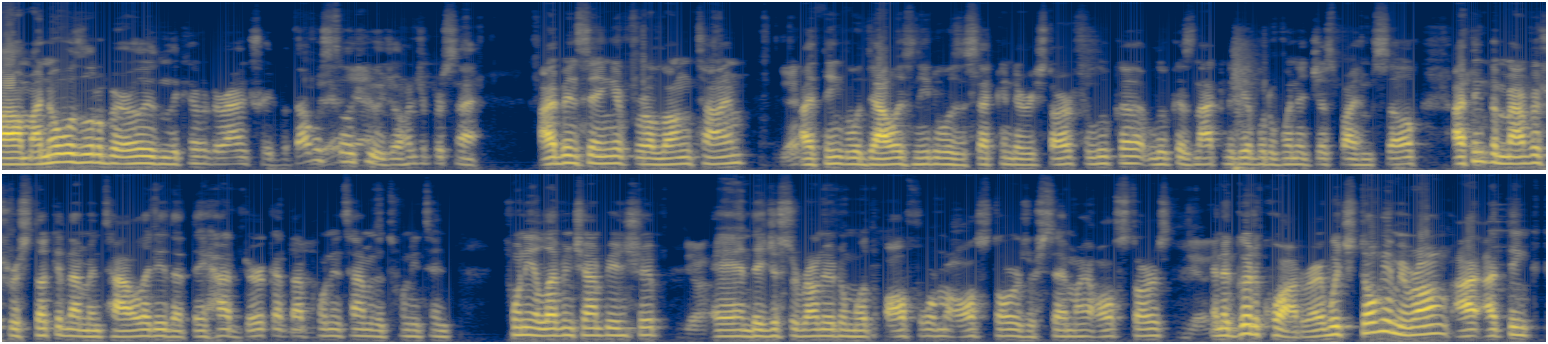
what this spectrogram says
Um, I know it was a little bit earlier than the Kevin Durant trade, but that was still Yeah. huge, 100. percent I've been saying it for a long time. Yeah. I think what Dallas needed was a secondary star for Luka. Luka's not going to be able to win it just by himself. I think the Mavericks were stuck in that mentality that they had Dirk at that point in time in the 2010, 2011 championship, Yeah. and they just surrounded him with all former All Stars or semi All Stars Yeah, and a good quad, right? Which don't get me wrong, I, I think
